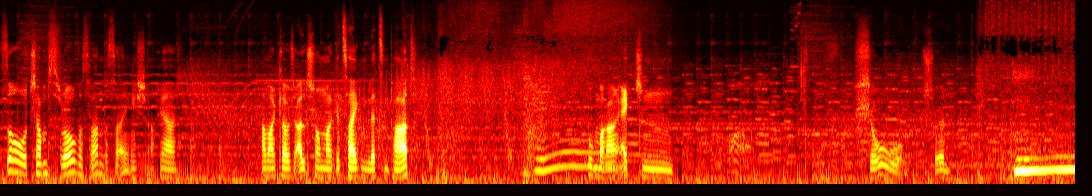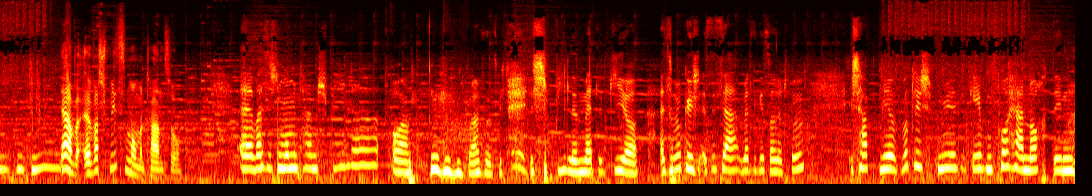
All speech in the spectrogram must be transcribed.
So, Jump Throw, was war denn das eigentlich? Ach ja, haben wir, glaube ich, alles schon mal gezeigt im letzten Part. Boomerang Action. Show. Schön. Mhm. Ja, äh, was spielst du momentan so? Äh, was ich momentan spiele. Oh, was ich. Ich spiele Metal Gear. Also wirklich, es ist ja Metal Gear Solid 5. Ich habe mir wirklich Mühe gegeben, vorher noch den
